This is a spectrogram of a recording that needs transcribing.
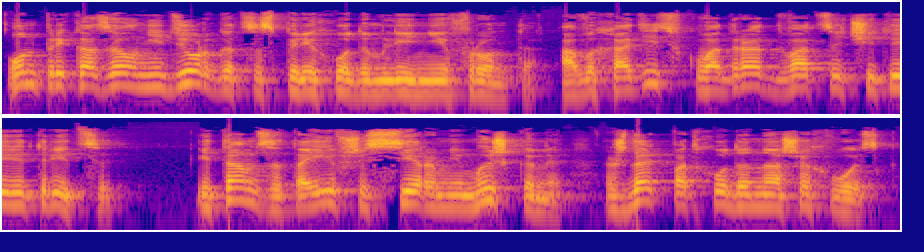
Он приказал не дергаться с переходом линии фронта, а выходить в квадрат 2430 и там, затаившись серыми мышками, ждать подхода наших войск.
